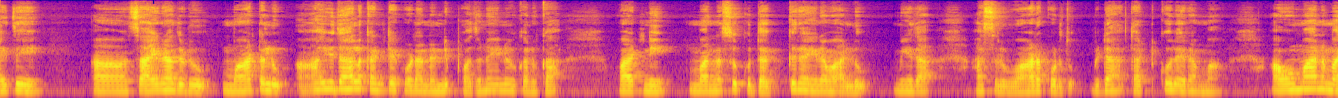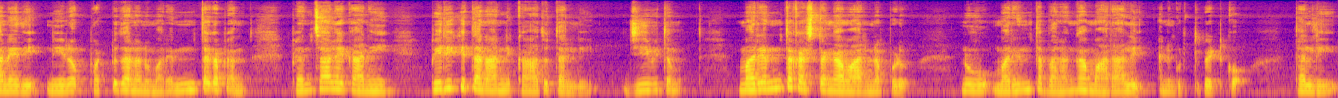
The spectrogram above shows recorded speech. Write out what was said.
అయితే సాయినాథుడు మాటలు ఆయుధాల కంటే కూడా నండి పదునైనవి కనుక వాటిని మనసుకు దగ్గరైన వాళ్ళు మీద అసలు వాడకూడదు. బిడ్డ తట్టుకోలేరమ్మా. అవమానం అనేది నీలో పట్టుదలను మరింతగా పెం పెంచాలే కానీ పిరికితనాన్ని కాదు తల్లి. జీవితం మరింత కష్టంగా మారినప్పుడు నువ్వు మరింత బలంగా మారాలి అని గుర్తుపెట్టుకో. తల్లి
